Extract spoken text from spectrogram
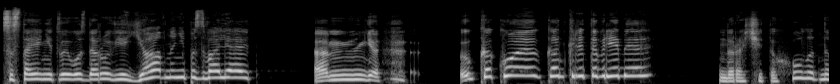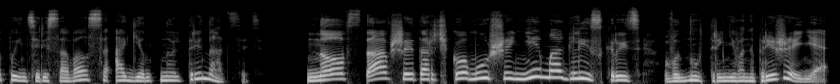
состояние твоего здоровья явно не позволяет. Эм, «Какое конкретно время?» Нарочито холодно поинтересовался агент 013. Но вставшие торчком уши не могли скрыть внутреннего напряжения.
